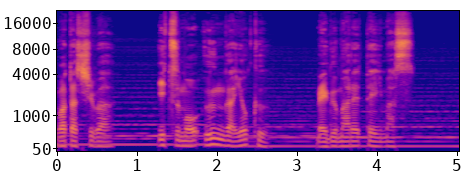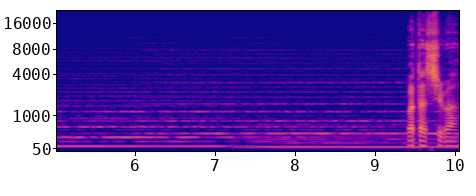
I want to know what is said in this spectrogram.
私はいつも運がよく恵まれています。私は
